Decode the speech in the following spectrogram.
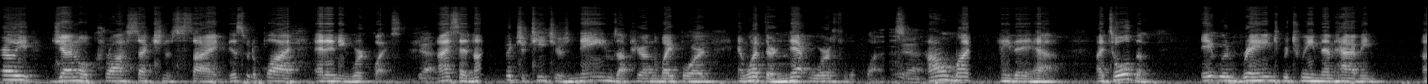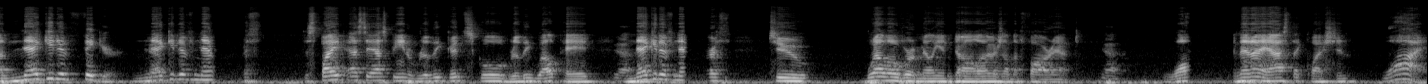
fairly general cross-section of society. This would apply at any workplace. Yeah. And I said, not put your teachers' names up here on the whiteboard and what their net worth was, Yeah. how much money they have. I told them it would range between them having a negative figure, negative net worth, despite SAS being a really good school, really well paid, Yeah. negative net worth to well over a million dollars on the far end. Yeah. Why? And then I asked that question, why?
